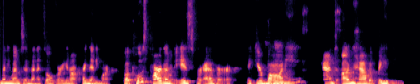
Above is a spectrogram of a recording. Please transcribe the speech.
many months and then it's over. You're not pregnant anymore. But postpartum is forever. Like your mm-hmm. body can't unhave a baby.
